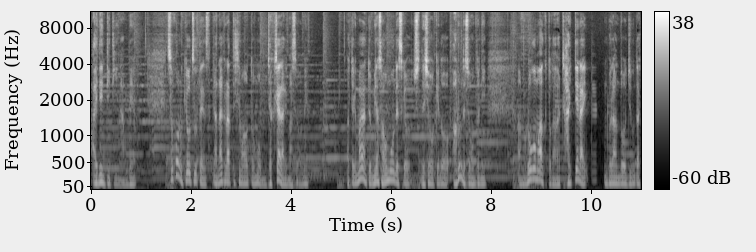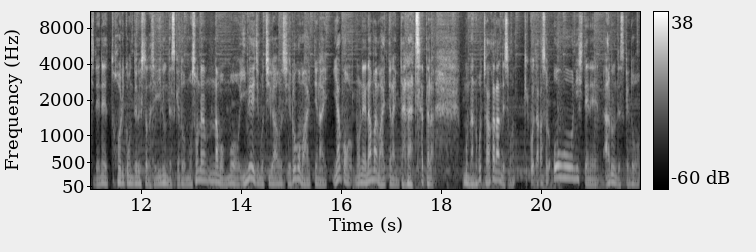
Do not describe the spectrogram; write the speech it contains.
アイデンティティなんで。そこの共通点がなくなってしまうともうむちゃくちゃになりますよね。当たり前なんて皆さん思うんですけどでしょうけどあるんですよ。本当にあのロゴマークとかが入ってないブランドを自分たちでね放り込んでる人たちいるんですけどもうそんなもんもうイメージも違うしロゴも入ってない。屋号のね名前も入ってないみたいなやつやったらもう何のこっちゃわからんでしょ結構だからそれ往々にしてねあるんですけど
